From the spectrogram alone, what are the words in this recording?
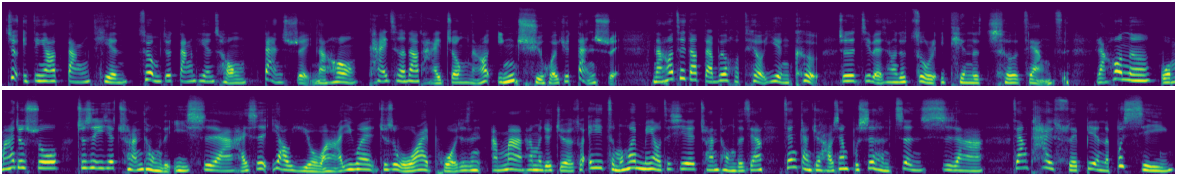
就一定要当天。所以我们就当天从淡水，然后开车到台中，然后迎娶回去淡水，然后再到 W Hotel 宴客，就是基本上就坐了一天的车这样子。然后呢，我妈就说，就是一些传统的仪式。”是啊，还是要有啊，因为就是我外婆，就是阿妈，他们就觉得说，哎，怎么会没有这些传统的这样？这样感觉好像不是很正式啊，这样太随便了，不行。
